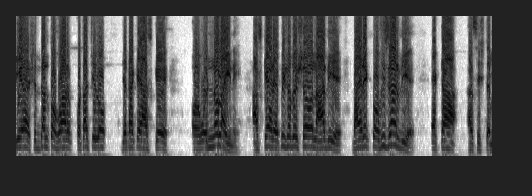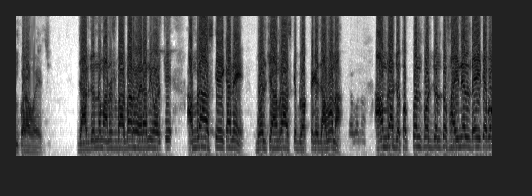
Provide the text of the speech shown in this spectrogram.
ইয়ে সিদ্ধান্ত হওয়ার কথা ছিল, যেটাকে আজকে অন্য লাইনে, আজকে আর এপি সদস্য না দিয়ে ডাইরেক্ট অফিসার দিয়ে একটা সিস্টেম করা হয়েছে। যার জন্য মানুষ বারবার হয়রানি হচ্ছে আমরা আজকে এখানে বলছি আমরা আজকে ব্লক থেকে যাব না। আমরা যতক্ষণ পর্যন্ত ফাইনাল ডেট এবং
